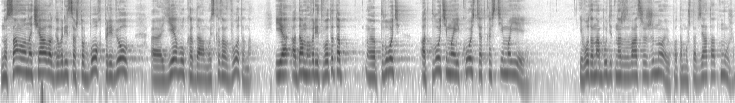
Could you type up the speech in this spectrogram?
Но с самого начала говорится, что Бог привел э, Еву к Адаму и сказал, вот она. И Адам говорит, вот это э, плоть от плоти моей, кость от кости моей – и вот она будет называться женою, потому что взята от мужа.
